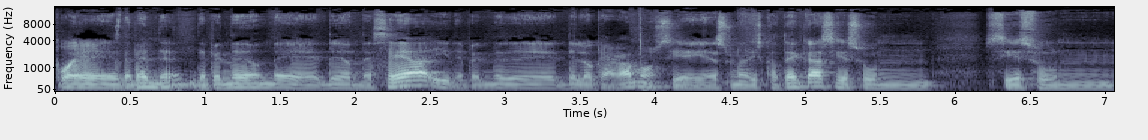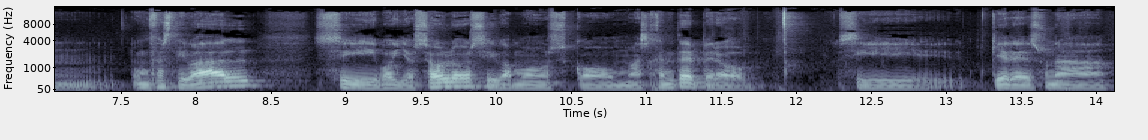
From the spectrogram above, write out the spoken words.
Pues depende, depende de donde, de donde sea y depende de, de, lo que hagamos. Si es una discoteca, si es un, si es un, un, festival, si voy yo solo, si vamos con más gente, pero si quieres una,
